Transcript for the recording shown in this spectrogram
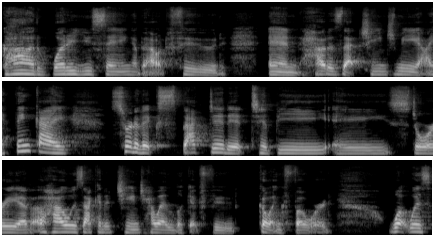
God, what are you saying about food? And how does that change me? I think I sort of expected it to be a story of, oh, how is that going to change how I look at food going forward? What was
